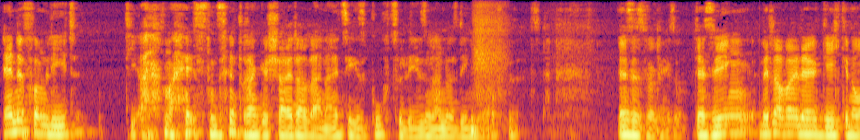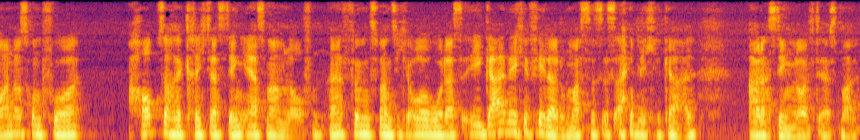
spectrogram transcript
Ende vom Lied. Die allermeisten sind daran gescheitert, ein einziges Buch zu lesen und haben das Ding nicht aufgesetzt. Es ist wirklich so. Deswegen, mittlerweile gehe ich genau andersrum vor. Hauptsache kriegt das Ding erstmal am Laufen. 25 Euro, das, egal welche Fehler du machst, das ist eigentlich egal aber das Ding läuft erstmal.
